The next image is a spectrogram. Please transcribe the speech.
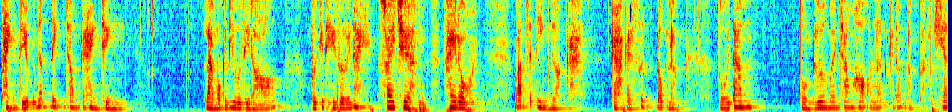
thành tựu nhất định trong cái hành trình làm một cái điều gì đó với cái thế giới này xoay chuyển thay đổi. Bạn sẽ tìm được cả cả cái sự động lực tối tăm tổn thương bên trong họ lẫn cái động lực thuần khiết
